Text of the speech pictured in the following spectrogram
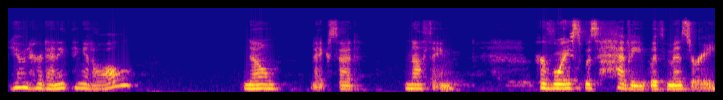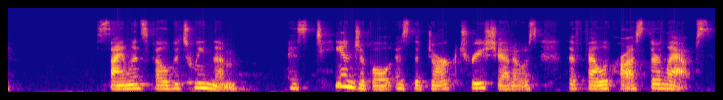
You haven't heard anything at all? No, Meg said. Nothing. Her voice was heavy with misery. Silence fell between them, as tangible as the dark tree shadows that fell across their laps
